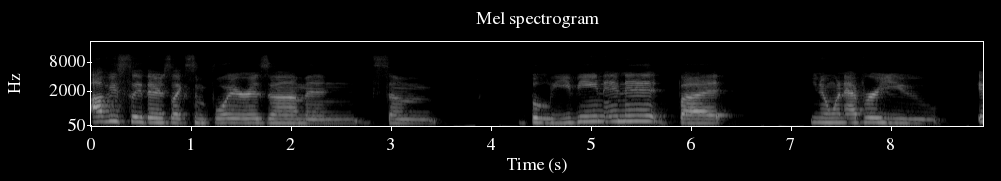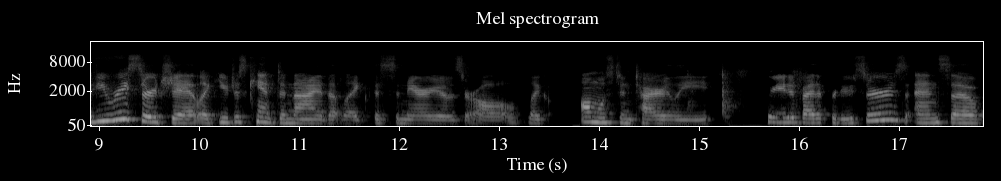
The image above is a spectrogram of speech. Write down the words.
obviously there's like some voyeurism and some believing in it, but you know, whenever you if you research it, like you just can't deny that like the scenarios are all like almost entirely created by the producers. And so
